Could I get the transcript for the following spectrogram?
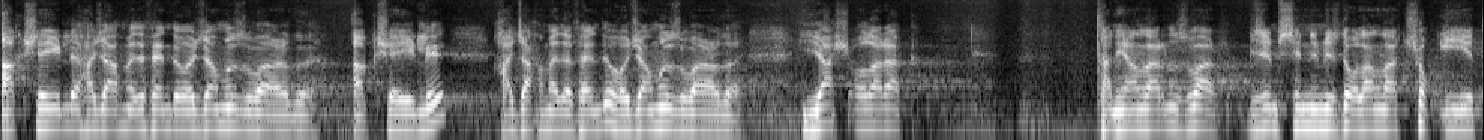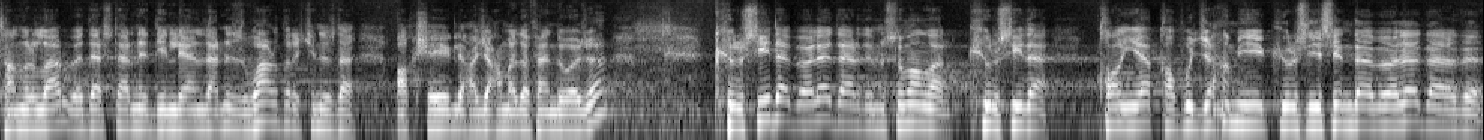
Akşehirli Hacı Ahmet Efendi hocamız vardı. Akşehirli Hacı Ahmet Efendi hocamız vardı. Yaş olarak tanıyanlarınız var. Bizim sinimizde olanlar çok iyi tanırlar ve derslerini dinleyenleriniz vardır içinizde. Akşehirli Hacı Ahmet Efendi Hoca. Kürsi de böyle derdi Müslümanlar. Kürsi de Konya Kapı Camii kürsisinde böyle derdi.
